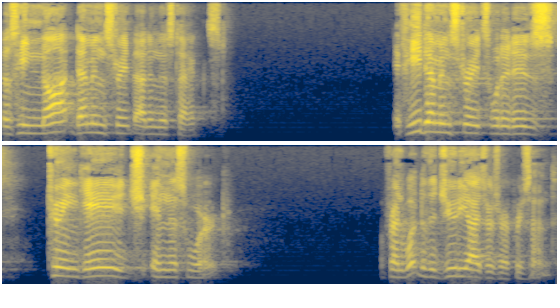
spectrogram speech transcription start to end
Does he not demonstrate that in this text? If he demonstrates what it is to engage in this work, friend, what do the Judaizers represent?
